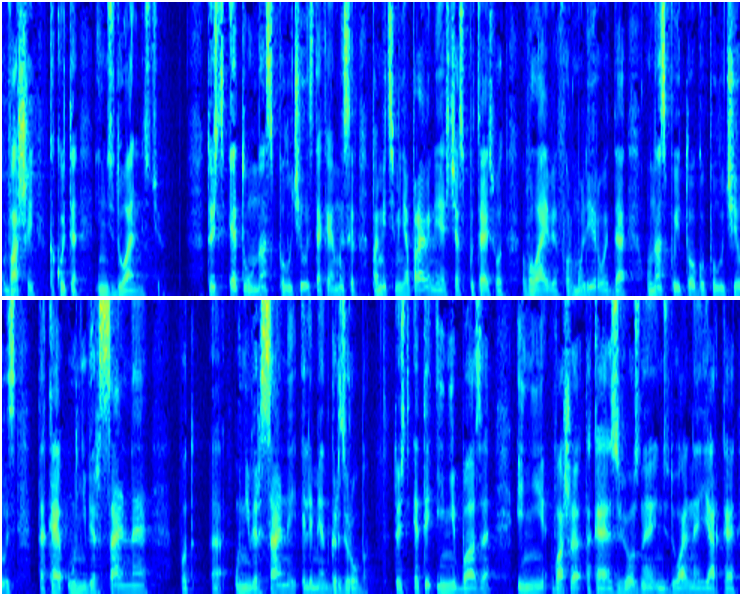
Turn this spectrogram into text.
вашей какой-то индивидуальностью. То есть это у нас получилась такая мысль, поймите меня правильно, я сейчас пытаюсь вот в лайве формулировать, да, у нас по итогу получилась такая универсальная, вот э, универсальный элемент гардероба. То есть это и не база, и не ваша такая звездная, индивидуальная, яркая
